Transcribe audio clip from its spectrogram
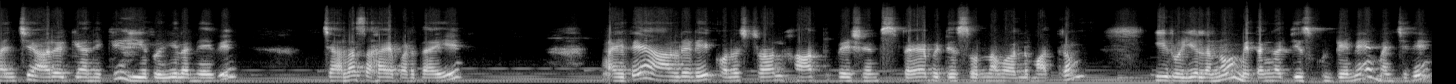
మంచి ఆరోగ్యానికి ఈ రొయ్యలు అనేవి చాలా సహాయపడతాయి. అయితే already cholesterol heart patients diabetes ఉన్న వాళ్ళు మాత్రం ఈ రొయ్యలను మితంగా తీసుకుంటేనే మంచిది.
